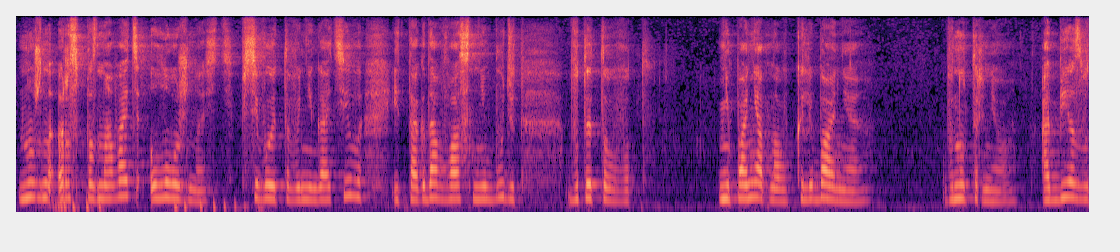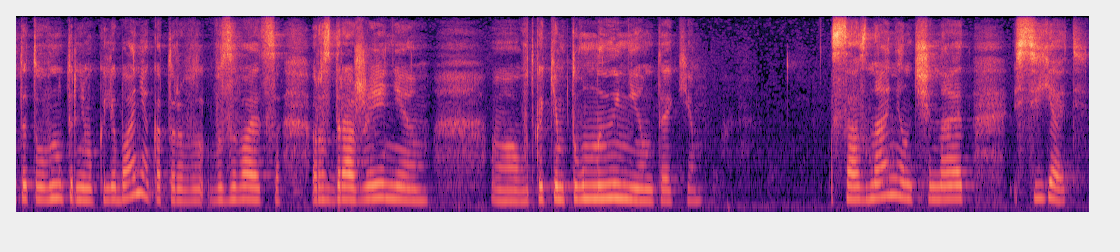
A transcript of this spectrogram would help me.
Нужно распознавать ложность всего этого негатива, и тогда у вас не будет вот этого вот непонятного колебания внутреннего. А без вот этого внутреннего колебания, которое вызывается раздражением, э, вот каким-то унынием таким – сознание начинает сиять,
